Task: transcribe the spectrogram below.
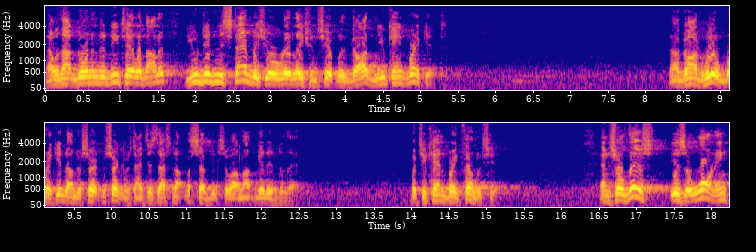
Now, without going into detail about it, you didn't establish your relationship with God and you can't break it. Now, God will break it under certain circumstances. That's not my subject, so I'll not get into that. But you can break fellowship. And so this is a warning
